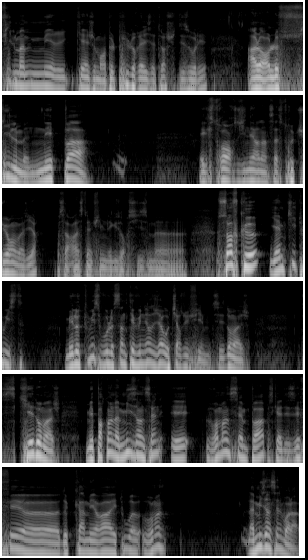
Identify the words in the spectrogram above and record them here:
film américain, je me rappelle plus le réalisateur, je suis désolé. Alors, le film n'est pas extraordinaire dans sa structure, on va dire. Ça reste un film d'exorcisme. euh, Sauf que il y a un petit twist. Mais le twist, vous le sentez venir déjà au tiers du film. C'est dommage. Ce qui est dommage. Mais par contre, la mise en scène est vraiment sympa parce qu'il y a des effets euh, de caméra et tout. euh, Vraiment, la mise en scène, voilà.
